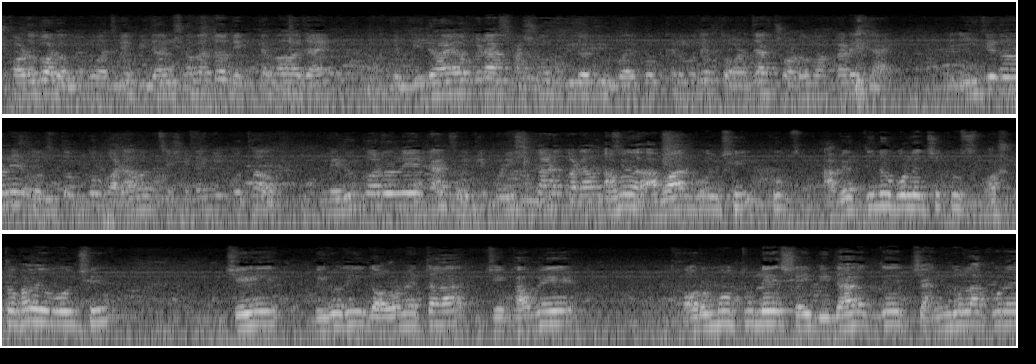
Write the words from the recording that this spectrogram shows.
সরগরম এবং আজকে বিধানসভাতেও দেখতে পাওয়া যায় যে বিধায়করা শাসক বিরোধী উভয় পক্ষের মধ্যে তরজা চরম আকারে যায়। এই যে ধরনের মন্তব্য করা হচ্ছে সেটা কি কোথাও মেরুকরণের রাজনীতি পরিষ্কার করা আমি আবার বলছি খুব আগের দিনও বলেছি খুব স্পষ্টভাবে বলছি যে বিরোধী দলনেতা যেভাবে ধর্ম তুলে সেই বিধায়কদের চ্যাংদোলা করে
